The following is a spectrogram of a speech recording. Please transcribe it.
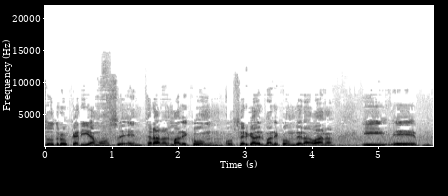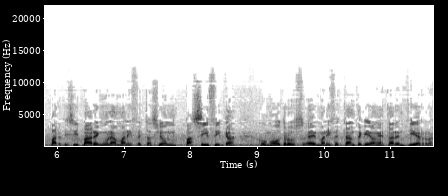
Nosotros queríamos entrar al malecón o cerca del malecón de La Habana y eh, participar en una manifestación pacífica con otros eh, manifestantes que iban a estar en tierra.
